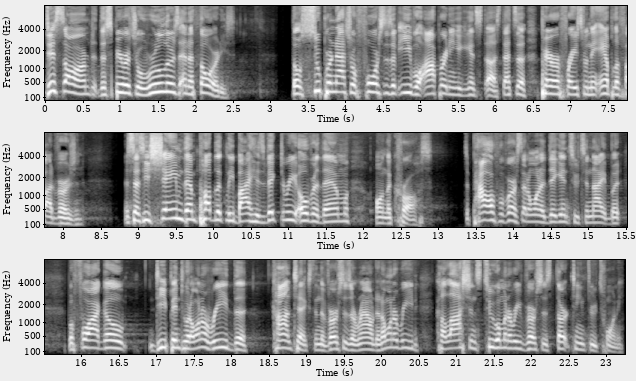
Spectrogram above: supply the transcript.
disarmed the spiritual rulers and authorities, those supernatural forces of evil operating against us. That's a paraphrase from the Amplified Version. It says, He shamed them publicly by His victory over them on the cross. It's a powerful verse that I want to dig into tonight, but before I go deep into it, I want to read the context and the verses around it. I want to read Colossians 2. I'm going to read verses 13 through 20.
